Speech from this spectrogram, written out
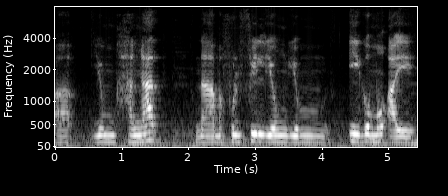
uh, yung hangat na ma-fulfill yung yung ego mo ay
